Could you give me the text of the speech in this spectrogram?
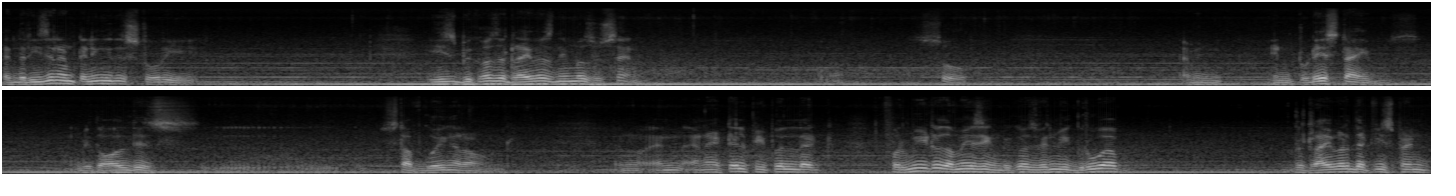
And the reason I'm telling you this story is because the driver's name was Hussein. So, I mean, in today's times, with all this uh, stuff going around, you know, and, and I tell people that for me it was amazing because when we grew up, the driver that we spent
